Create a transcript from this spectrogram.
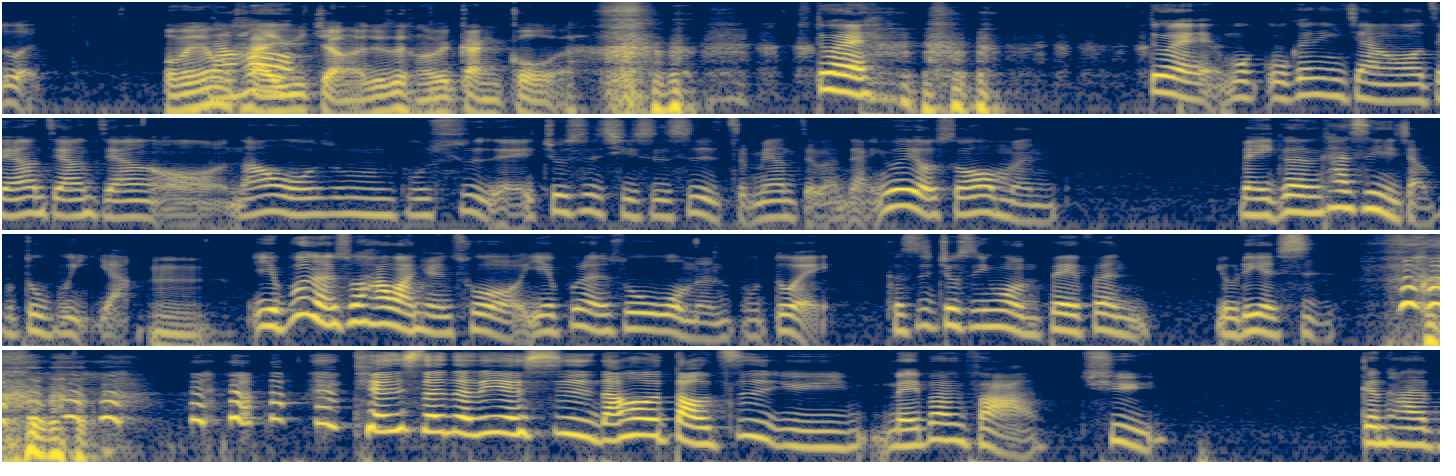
论。我们用台语讲啊，就是很会干够啊。对。对我，我跟你讲哦，怎样怎样怎样哦，然后我说、嗯、不是哎，就是其实是怎么样怎么样怎样，因为有时候我们每个人看事情的角度不一样，嗯，也不能说他完全错，也不能说我们不对，可是就是因为我们辈分有劣势，天生的劣势，然后导致于没办法去跟他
